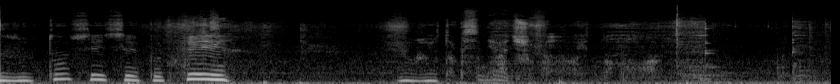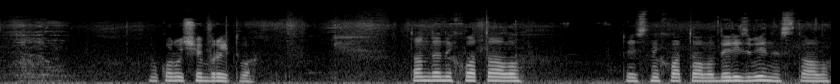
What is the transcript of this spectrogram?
Результат всієї цієї епопеї. Може так снять, щоб видно було. Ну, коротше, бритва. Там, де не хватало, тобто не хватало, де різьби не стало.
